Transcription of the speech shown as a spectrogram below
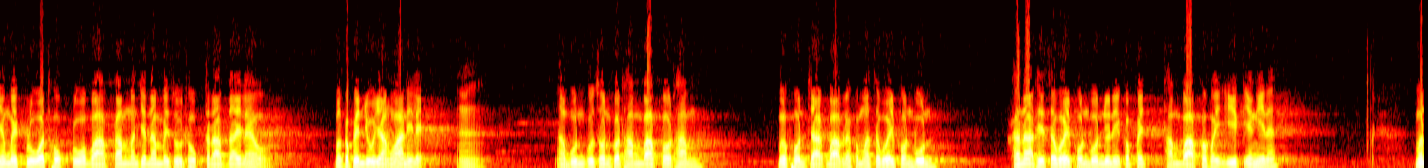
ยังไม่กลัวทุกข์กลัวบาปกรรม มันจะนำไปสู่ทุกข์ตราบใดแล้ว มันก็เป็นอยู่อย่างว่านี่แหละอ่าบุญกุศลก็ทำบาปก็ทำเมื่อพ้นจากบาปแล้วก็มาเสวยผลบุญ ขณะที่เสวยผลบุญอยู่นี่ก็ไป ทำบาปเข้าไปอีกอย่างนี้นะมัน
